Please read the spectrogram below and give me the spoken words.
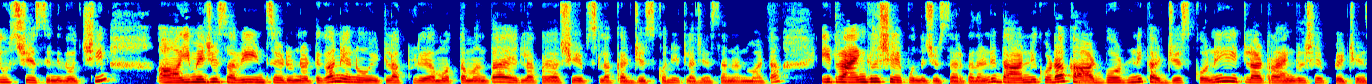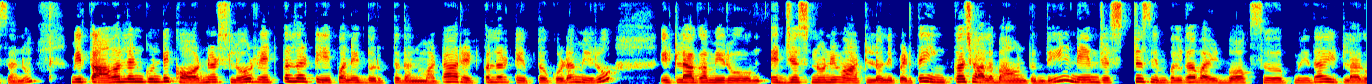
యూస్ చేసినవి వచ్చి ఇమేజెస్ అవి ఇన్‌సైడ్ ఉన్నట్టుగా నేను ఇట్లా మొత్తం అంతా ఇట్లా షేప్స్‌లా కట్ చేసుకొని ఇట్లా చేశాను అనమాట ఈ ట్రయాంగిల్ షేప్ ఉంది చూసారు కదండి దాన్ని కూడా కార్డ్‌బోర్డ్‌ని కట్ చేసుకొని ఇట్లా ట్రయాంగిల్ షేప్ చేశాను. మీరు కావాలనుకుంటే కార్నర్స్‌లో రెడ్ కలర్ టేప్ అనేది దొరుకుతదనమాట. ఆ రెడ్ కలర్ టేప్‌తో కూడా మీరు ఇట్లాగా మీరు ఎడ్జెస్‌లోని వాటిలోని పెడితే ఇంకా చాలా బాగుంటుంది నేను జస్ట్ సింపుల్‌గా వైట్ బాక్స్ మీద ఇట్లాగ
